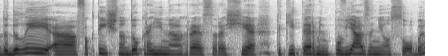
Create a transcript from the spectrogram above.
Додали е, фактично до країни-агресора ще такий термін пов'язані особи.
